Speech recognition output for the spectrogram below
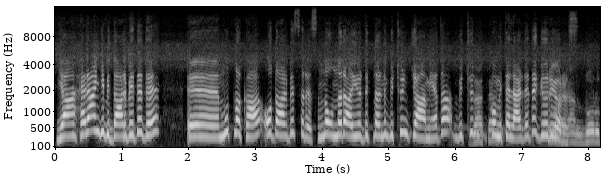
Ya herhangi bir darbede de e, mutlaka o darbe sırasında onları ayırdıklarını bütün camiada, bütün Zaten komitelerde de görüyoruz. Yani zoru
